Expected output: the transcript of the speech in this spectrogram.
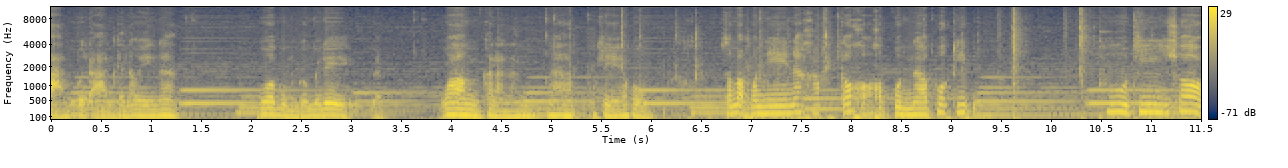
อ่านเปิดอ่านกันเอาเองนะเพราะว่าผมก็ไม่ได้แบบว่างขนาดนั้นนะครับโอเคครับผมสำหรับวันนี้นะครับ ก็ขอขอบคุณนะครับพวกที่ผู้ที่ชอบ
